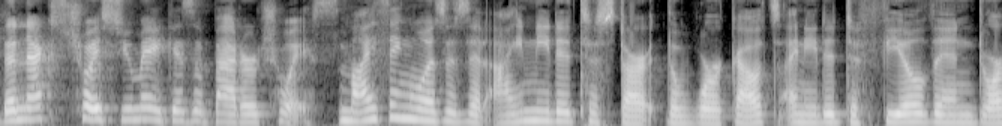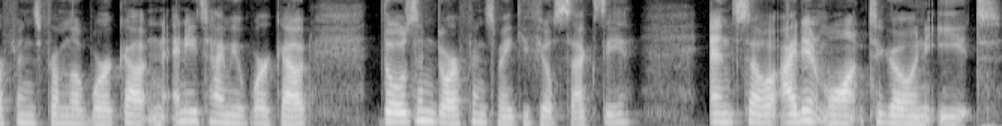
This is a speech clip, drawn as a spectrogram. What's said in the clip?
The next choice you make is a better choice. my thing was is that I needed to start the workouts. I needed to feel the endorphins from the workout. And anytime you work out, those endorphins make you feel sexy. And so I didn't want to go and eat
